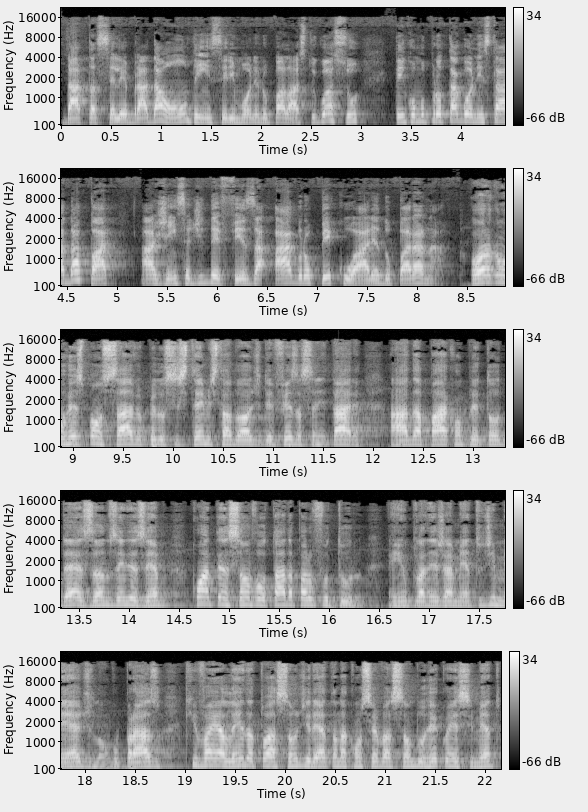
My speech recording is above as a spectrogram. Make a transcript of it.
data celebrada ontem em cerimônia no Palácio do Iguaçu, tem como protagonista a ADAPAR, a Agência de Defesa Agropecuária do Paraná. Órgão responsável pelo Sistema Estadual de Defesa Sanitária, a ADAPAR completou 10 anos em dezembro, com atenção voltada para o futuro, em um planejamento de médio e longo prazo que vai além da atuação direta na conservação do reconhecimento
